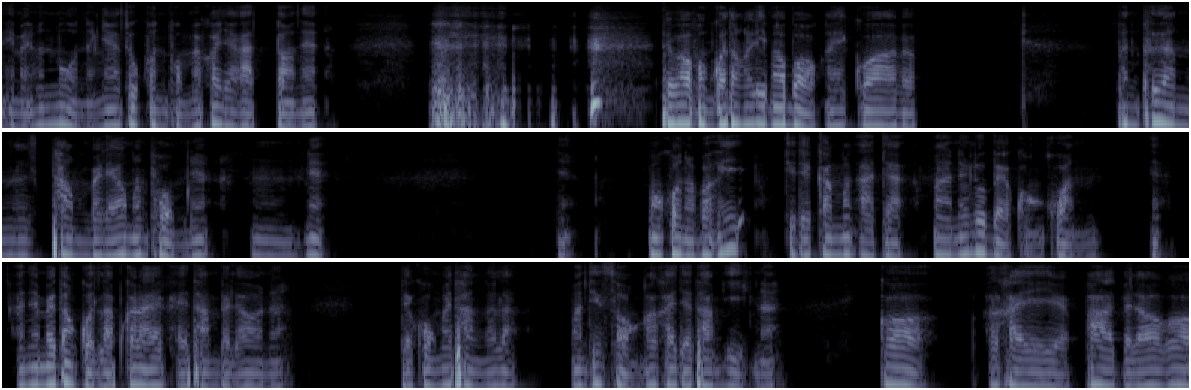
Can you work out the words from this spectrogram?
เห็นไหมมันหมุนอย่างเงี้ยทุกคนผมไม่ค่อยอยากอัดตอนเนี้ยแต่ว่าผมก็ต้องรีบมาบอกไงกลัวแบบเพื่อนๆทำไปแล้วมือนผมเนี่ย อืมเนี่ย เนี่ยบางคนบอกว่าเฮ้ยกิจกรรมมันอาจจะมาในรูปแบบของขวัญเนี่ย อันนี้ไม่ต้องกดรับก็ได้ใครทำไปแล้วนะแต่คงไม่ทันแล้วล่ะวันที่2ถ้าใครจะทำอีกนะก็ถ้าใครแบบพลาดไปแล้วก็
